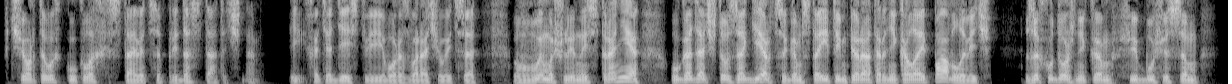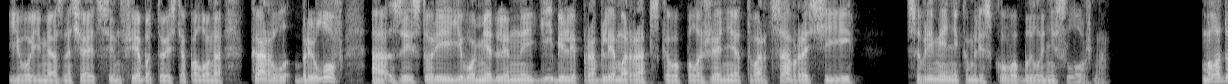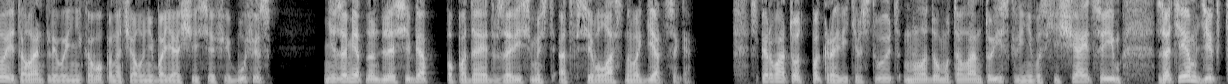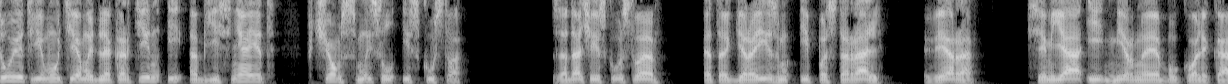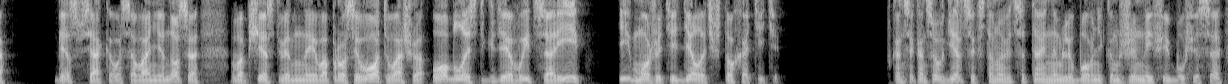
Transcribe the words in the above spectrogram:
в чертовых куклах ставится предостаточно. И хотя действие его разворачивается в вымышленной стране, угадать, что за герцогом стоит император Николай Павлович, за художником Фибуфисом, его имя означает «сын Феба», то есть Аполлона, Карл Брюлов, а за историей его медленной гибели проблема рабского положения Творца в России современникам Лескова было несложно. Молодой и талантливый, никого поначалу не боящийся Фибуфис незаметно для себя попадает в зависимость от всевластного герцога. Сперва тот покровительствует молодому таланту, искренне восхищается им, затем диктует ему темы для картин и объясняет, в чем смысл искусства. Задача искусства – это героизм и пастораль, вера, семья и мирная буколика, без всякого сования носа в общественные вопросы. Вот ваша область, где вы цари и можете делать, что хотите. В конце концов, герцог становится тайным любовником жены Фибуфиса.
